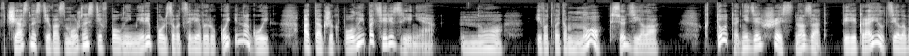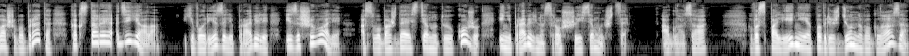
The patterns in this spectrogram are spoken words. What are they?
в частности, возможности в полной мере пользоваться левой рукой и ногой, а также к полной потере зрения. Но, и вот в этом «но» все дело. Кто-то недель шесть назад перекроил тело вашего брата, как старое одеяло. Его резали, правили и зашивали, освобождая стянутую кожу и неправильно сросшиеся мышцы. А глаза? Воспаление поврежденного глаза?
